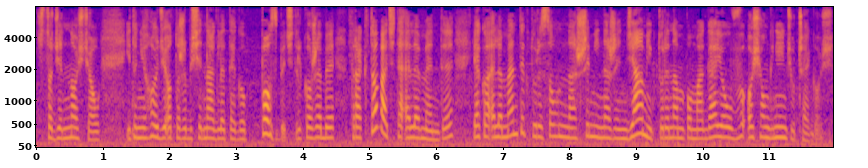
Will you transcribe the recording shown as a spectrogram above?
codziennością i to nie chodzi o to, żeby się nagle tego pozbyć, tylko żeby traktować te elementy jako elementy, które są naszymi narzędziami, które nam pomagają w osiągnięciu czegoś.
